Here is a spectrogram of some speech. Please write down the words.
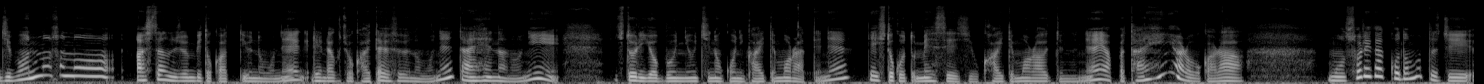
自分のその明日の準備とかっていうのもね、連絡帳書いたりするのもね、大変なのに、一人余分にうちの子に書いてもらってね、で、一言メッセージを書いてもらうっていうのね、やっぱ大変やろうから、もうそれが子供たち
